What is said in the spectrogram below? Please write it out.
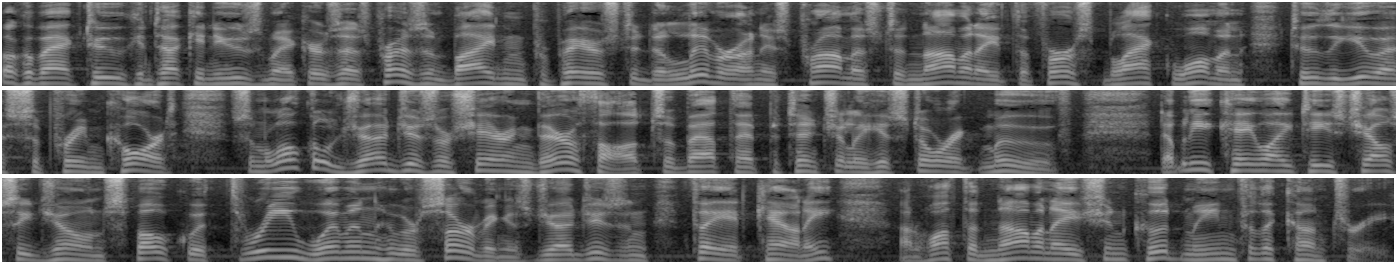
Welcome back to Kentucky Newsmakers. As President Biden prepares to deliver on his promise to nominate the first black woman to the U.S. Supreme Court, some local judges are sharing their thoughts about that potentially historic move. WKYT's Chelsea Jones spoke with three women who are serving as judges in Fayette County on what the nomination could mean for the country.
